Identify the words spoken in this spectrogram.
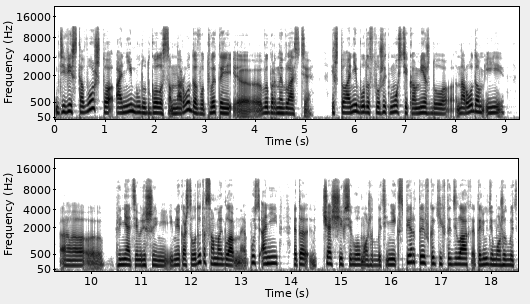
девиз того, что они будут голосом народа вот в этой э, выборной власти, и что они будут служить мостиком между народом и принятием решений. И мне кажется, вот это самое главное. Пусть они, это чаще всего, может быть, не эксперты в каких-то делах, это люди, может быть,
